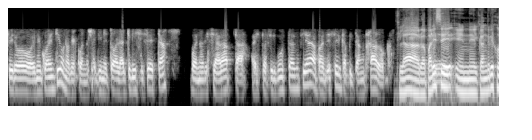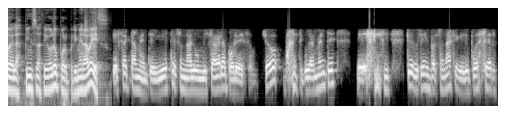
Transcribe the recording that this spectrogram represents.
Pero en el 41, que es cuando ya tiene toda la crisis esta, bueno, se adapta a esta circunstancia, aparece el capitán Haddock. Claro, aparece eh, en El Cangrejo de las Pinzas de Oro por primera vez. Exactamente, y este es un álbum bisagra por eso. Yo, particularmente, eh, creo que si hay un personaje que le puede hacer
